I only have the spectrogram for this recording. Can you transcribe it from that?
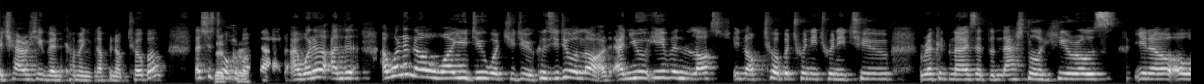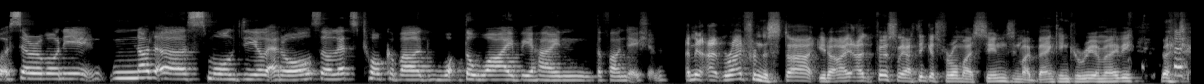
a charity event coming up in October. Let's just That's talk right. about that. I want to under, I want to know why you do what you do because you do a lot, and you even last in October 2022 recognized at the National Heroes, you know, oh, ceremony. Not a small deal at all. So let's let's talk about the why behind the foundation. I mean, I, right from the start, you know, I, I, firstly, I think it's for all my sins in my banking career, maybe, but,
